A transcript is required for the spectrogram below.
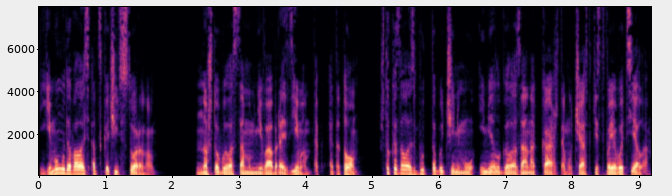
ему удавалось отскочить в сторону. Но что было самым невообразимым, так это то, что казалось, будто бы Чиньму имел глаза на каждом участке своего тела.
